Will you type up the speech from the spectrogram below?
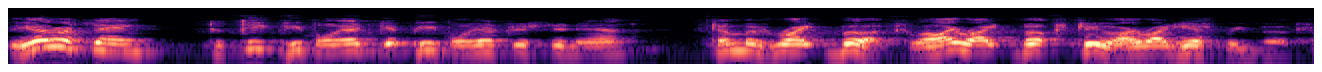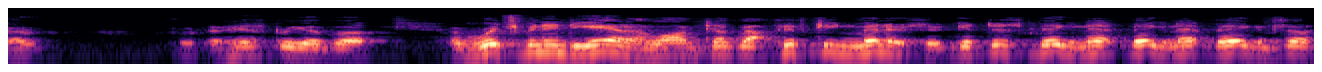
the other thing to keep people in, get people interested in, some of us write books. Well, I write books too. I write history books. I wrote the history of, uh, of Richmond, Indiana. Long took about 15 minutes to get this big and that big and that big, and so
